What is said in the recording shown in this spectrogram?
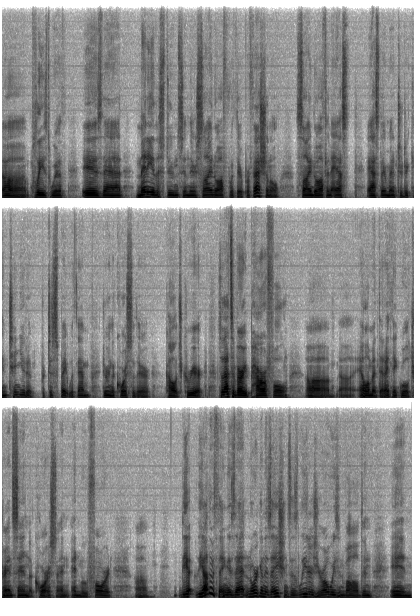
uh, pleased with is that many of the students in their sign-off with their professional signed off and asked, asked their mentor to continue to participate with them during the course of their college career. So that's a very powerful uh, uh, element that I think will transcend the course and, and move forward. Uh, the, the other thing is that in organizations, as leaders, you're always involved in, in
